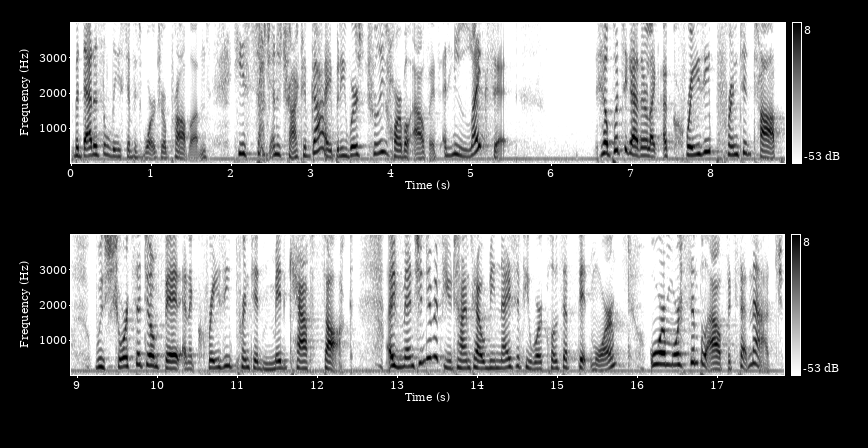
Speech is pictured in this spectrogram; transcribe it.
but that is the least of his wardrobe problems. He's such an attractive guy, but he wears truly horrible outfits, and he likes it. He'll put together like a crazy printed top with shorts that don't fit and a crazy printed mid calf sock. I've mentioned him a few times how it would be nice if he wore clothes that fit more or more simple outfits that match.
